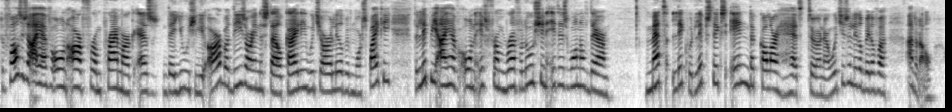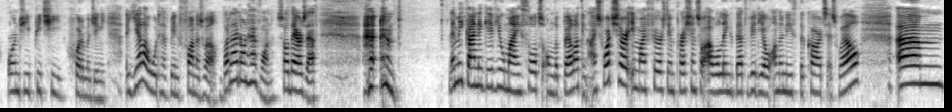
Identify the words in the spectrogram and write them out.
The falsies I have on are from Primark as they usually are, but these are in the style Kylie, which are a little bit more spiky. The lippy I have on is from Revolution. It is one of their matte liquid lipsticks in the color Head Turner, which is a little bit of a, I don't know, orangey, peachy, whatamajingy. A yellow would have been fun as well, but I don't have one, so there's that. Let me kind of give you my thoughts on the palette. I swatched her in my first impression, so I will link that video underneath the cards as well. Um,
